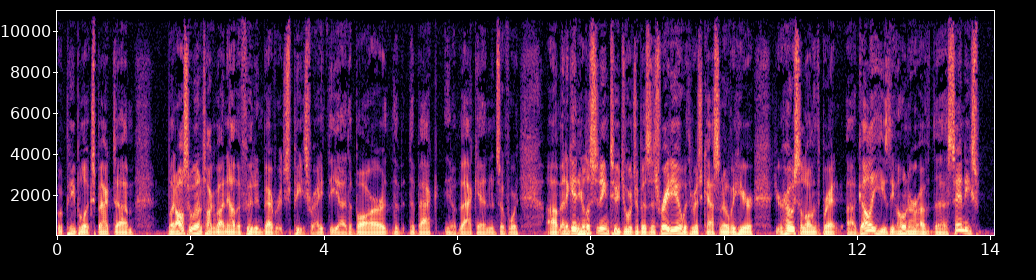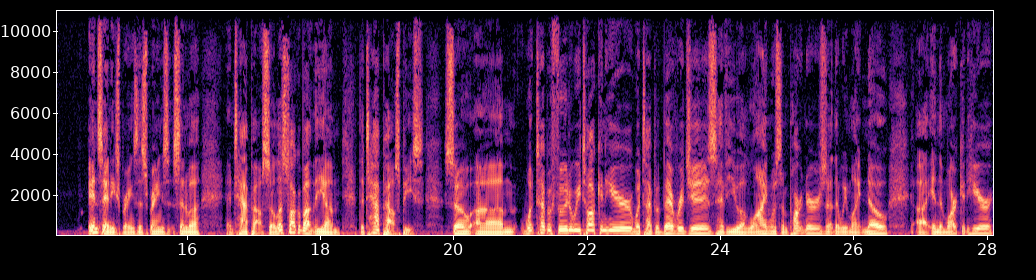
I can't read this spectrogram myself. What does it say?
what people expect. But also we want to talk about now the food and beverage piece, right? The uh, the bar, the the back you know back end and so forth. Um, and again, you're listening to Georgia Business Radio with Rich Casanova here, your host, along with Brant uh, Gully. He's the owner of the Sandy in Sandy Springs, the Springs Cinema and Tap House. So let's talk about the um, the Tap House piece. So, um, what type of food are we talking here? What type of beverages? Have you aligned with some partners uh, that we might know uh, in the market here?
